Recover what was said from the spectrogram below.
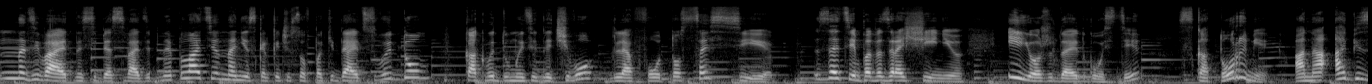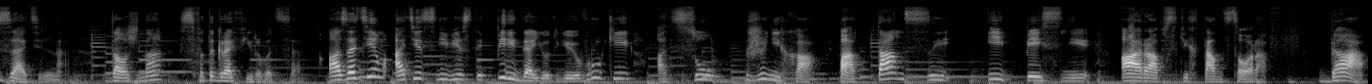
Надевает на себя свадебное платье, на несколько часов покидает свой дом. Как вы думаете, для чего? Для фотосессии. Затем по возвращению ее ожидают гости, с которыми она обязательно должна сфотографироваться. А затем отец невесты передает ее в руки отцу жениха по танцы и песни арабских танцоров. Да,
